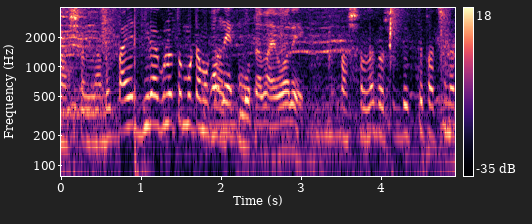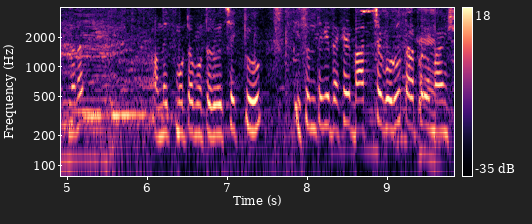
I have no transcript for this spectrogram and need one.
মাশাআল্লাহ ভাই পায়ের গিরাগুলো তো মোটামুটি মোটা অনেক মোটা ভাই অনেক। মার্শাল্লাহ দর্শক দেখতে পাচ্ছেন আপনারা। অনেক মোটা মোটা রয়েছে একটু পিছন থেকে দেখায় বাচ্চা গরু তারপরে হ্যাঁ। মাংস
